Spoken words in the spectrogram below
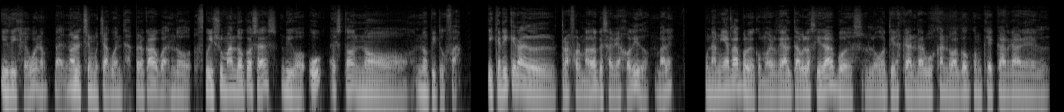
Y dije, bueno, no le eché mucha cuenta. Pero claro, cuando fui sumando cosas, digo, uh, esto no, no pitufa. Y creí que era el transformador que se había jodido, ¿vale? Una mierda porque como es de alta velocidad, pues luego tienes que andar buscando algo con que cargar el,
